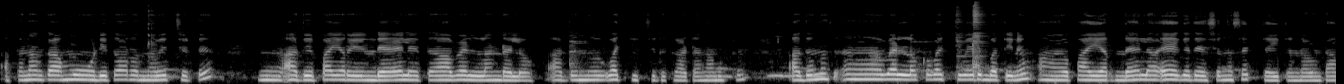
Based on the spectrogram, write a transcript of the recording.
അപ്പം നമുക്ക് ആ മൂടി തുറന്ന് വെച്ചിട്ട് അത് പയറിന്റെ ഇലത്തെ ആ വെള്ളം ഉണ്ടല്ലോ അതൊന്ന് വറ്റിച്ചെടുക്കാം കേട്ടോ നമുക്ക്. അതൊന്ന് വെള്ളമൊക്കെ വറ്റി വരുമ്പോഴത്തേനും പയറിന്റെ ഇല ഏകദേശം ഒന്ന് സെറ്റായിട്ടുണ്ടാവും കേട്ടോ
